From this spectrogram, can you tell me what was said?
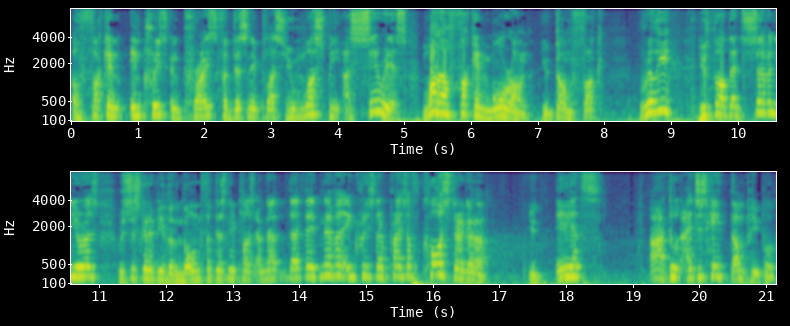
a fucking increase in price for Disney Plus, you must be a serious motherfucking moron, you dumb fuck. Really? You thought that 7 euros was just gonna be the norm for Disney Plus and that, that they'd never increase their price? Of course they're gonna. You idiots. Ah, dude, I just hate dumb people.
